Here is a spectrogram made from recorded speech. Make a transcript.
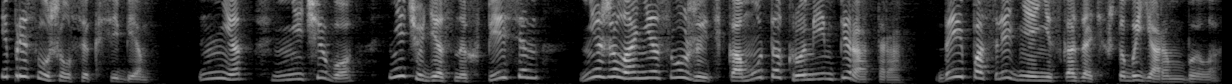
и прислушался к себе. Нет, ничего, ни чудесных песен, ни желания служить кому-то, кроме императора. Да и последнее не сказать, чтобы яром было.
